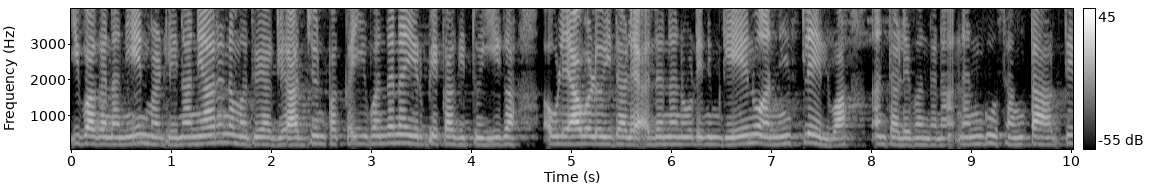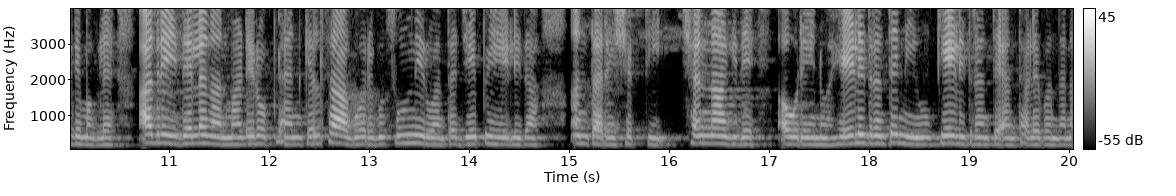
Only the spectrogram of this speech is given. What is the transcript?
ಇವಾಗ ನಾನು ಏನು ಮಾಡಲಿ? ನಾನು ಯಾರನ್ನ ಮದುವೆ ಆಗಲಿ? ಅರ್ಜುನ್ ಪಕ್ಕ ಈ ವಂದನ ಇರಬೇಕಾಗಿತ್ತು. ಈಗ ಅವಳು ಯಾವಳು ಇದ್ದಾಳೆ, ಅದನ್ನು ನೋಡಿ ನಿಮಗೆ ಏನೂ ಅನ್ನಿಸ್ಲೇ ಇಲ್ವಾ? ಅಂತಾಳೆ ವಂದನ. ನನಗೂ ಸಂಕಟ ಆಗ್ತಿದೆ ಮಗಳೇ. ಆದರೆ ಇದೆಲ್ಲ ನಾನು ಮಾಡಿರೋ ಪ್ಲ್ಯಾನ್ ಕೆಲಸ ಆಗೋವರೆಗೂ ಸುಮ್ಮನಿರುವಂಥ ಜೆ ಪಿ ಹೇಳಿದ ಅಂತಾರೆ ಶಕ್ತಿ. ಚೆನ್ನಾಗಿದೆ. ಅವರೇನು ಹೇಳಿದ್ರಂತೆ, ನೀವು ಕೇಳಿದ್ರಂತೆ, ಅಂತಾಳೆ ವಂದನ.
